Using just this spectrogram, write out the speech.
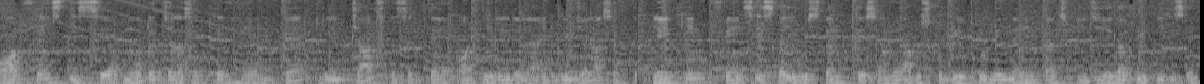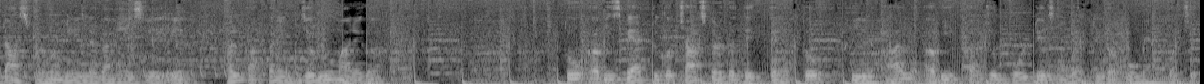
और फ्रेंड्स, इससे आप मोटर चला सकते हैं, बैटरी चार्ज कर सकते हैं और धीरे धीरे लाइट भी जला सकते हैं। लेकिन फ्रेंड्स, इसका यूज़ करते समय आप इसको बिल्कुल भी नहीं टच कीजिएगा क्योंकि इसमें ट्रांसफार्मर नहीं लगा है, इसलिए ये हल्का करंट ज़रूर मारेगा। तो अब इस बैटरी को चार्ज कर कर देखते हैं। तो फ़िलहाल अभी का जो वोल्टेज है बैटरी का, वो मैं आपको चेक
